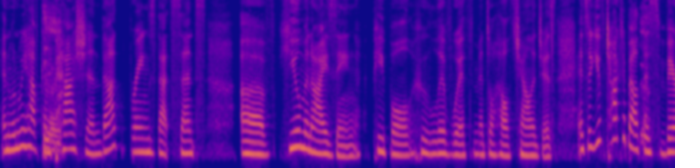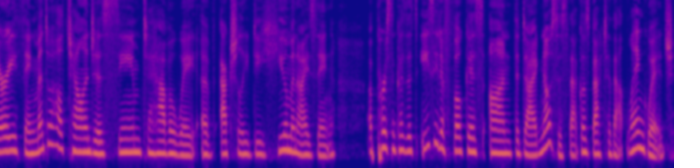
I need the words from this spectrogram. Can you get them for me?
And when we have compassion, yeah. that brings that sense of humanizing people who live with mental health challenges. And so you've talked about yeah. this very thing. Mental health challenges seem to have a way of actually dehumanizing a person because it's easy to focus on the diagnosis. That goes back to that language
